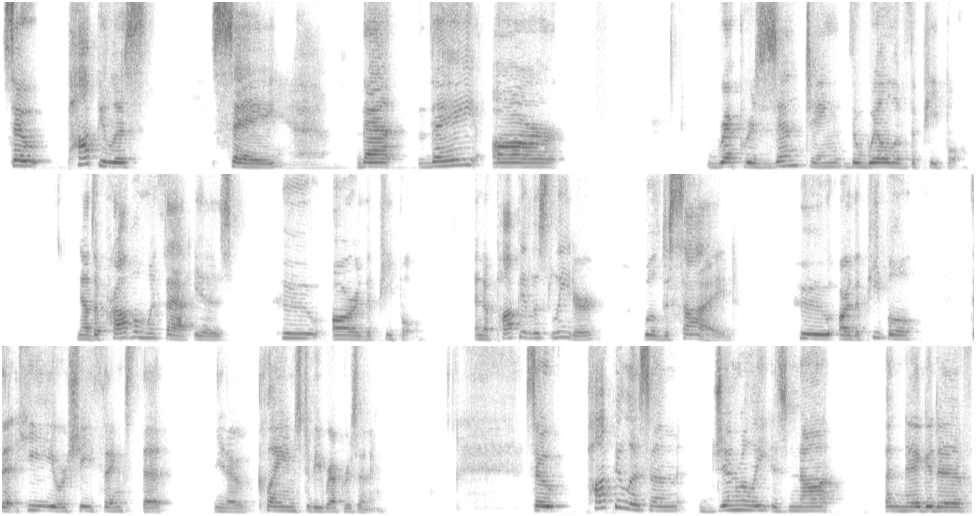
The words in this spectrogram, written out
So populists say that they are representing the will of the people. Now, the problem with that is who are the people. And a populist leader will decide who are the people that he or she thinks that, you know, claims to be representing. So populism generally is not a negative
